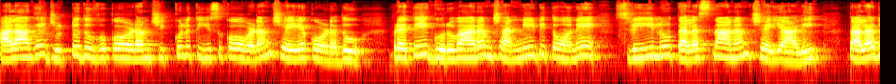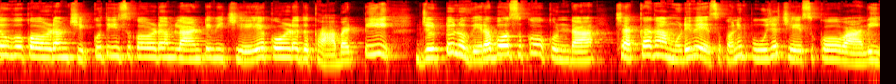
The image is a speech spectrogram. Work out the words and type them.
అలాగే జుట్టు దువ్వుకోవడం చిక్కులు తీసుకోవడం చేయకూడదు. ప్రతి గురువారం చన్నీటితోనే స్త్రీలు తలస్నానం చేయాలి. తల దువ్వుకోవడం చిక్కు తీసుకోవడం లాంటివి చేయకూడదు కాబట్టి జుట్టును విరబోసుకోకుండా చక్కగా ముడి వేసుకొని పూజ చేసుకోవాలి.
